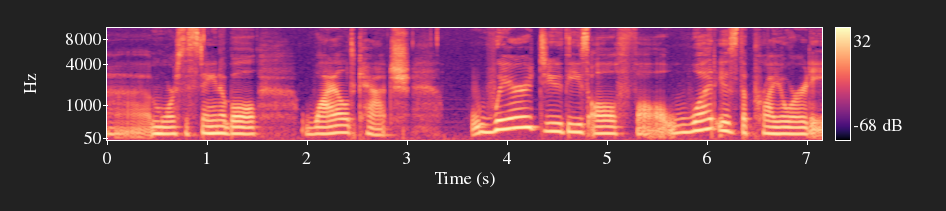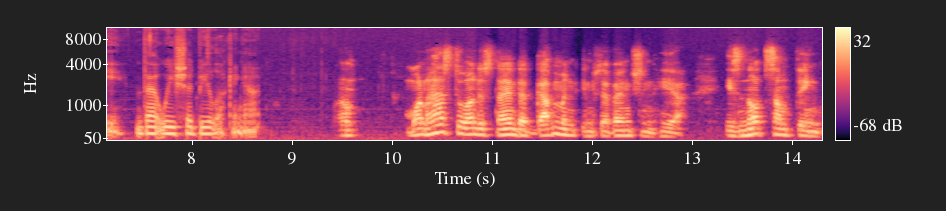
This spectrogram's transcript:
uh, more sustainable wild catch where do these all fall? What is the priority that we should be looking at? one has to understand that government intervention here is not something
